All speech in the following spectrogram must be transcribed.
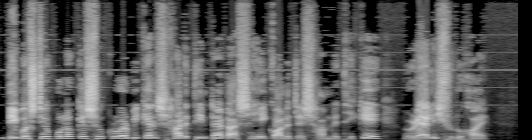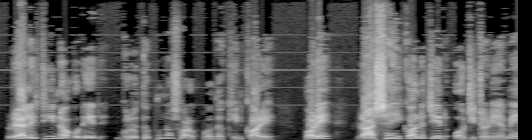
দিবসটি উপলক্ষে শুক্রবার বিকেল সাড়ে তিনটায় রাজশাহী কলেজের সামনে থেকে র্যালি শুরু হয়। র্যালিটি নগরীর গুরুত্বপূর্ণ সড়ক প্রদক্ষিণ করে। পরে রাজশাহী কলেজের অডিটোরিয়ামে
